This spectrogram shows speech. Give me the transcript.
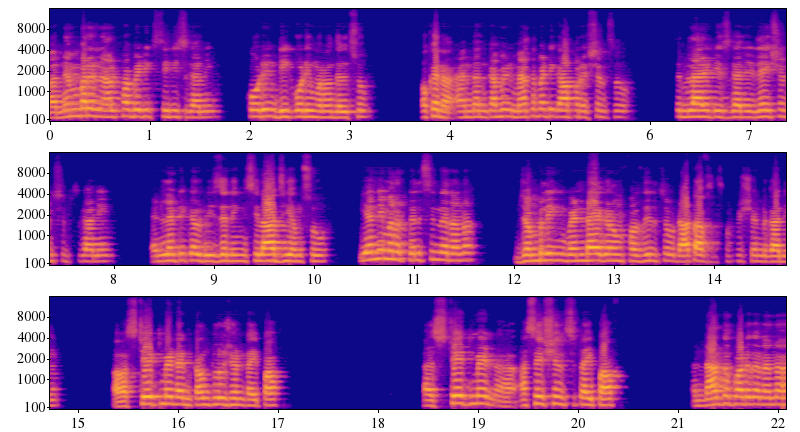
నెంబర్ అండ్ ఆల్ఫాబెటిక్ సిరీస్ కానీ కోడింగ్ డీకోడింగ్ మనం మనకు తెలుసు. ఓకేనా అండ్ దాని కమింగ్ మ్యాథమెటిక్ ఆపరేషన్స్ సిమిలారిటీస్ కానీ రిలేషన్షిప్స్ కానీ ఎనలిటికల్ రీజనింగ్ సిలాజియమ్స్ ఇవన్నీ మనకు తెలిసిందేనా? Jumbling venn diagram puzzles data sufficient కానీ statement and conclusion type of statement assertions type of and దాంతోపాటుగా నాన్న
